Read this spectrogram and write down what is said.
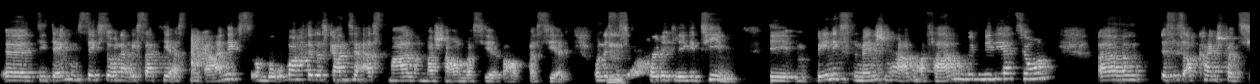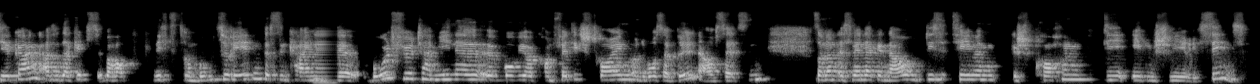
äh, die denken sich so, na, ich sage hier erstmal gar nichts und beobachte das Ganze erstmal und mal schauen, was hier überhaupt passiert. Und es mhm. ist auch völlig legitim. Die wenigsten Menschen haben Erfahrung mit Mediation. Ähm, es ist auch kein Spaziergang, also da gibt es überhaupt nichts drum herum zu reden. Das sind keine Wohlfühltermine, äh, wo wir Konfetti streuen und rosa Brillen aufsetzen, sondern es werden ja genau um diese Themen gesprochen, die eben schwierig sind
